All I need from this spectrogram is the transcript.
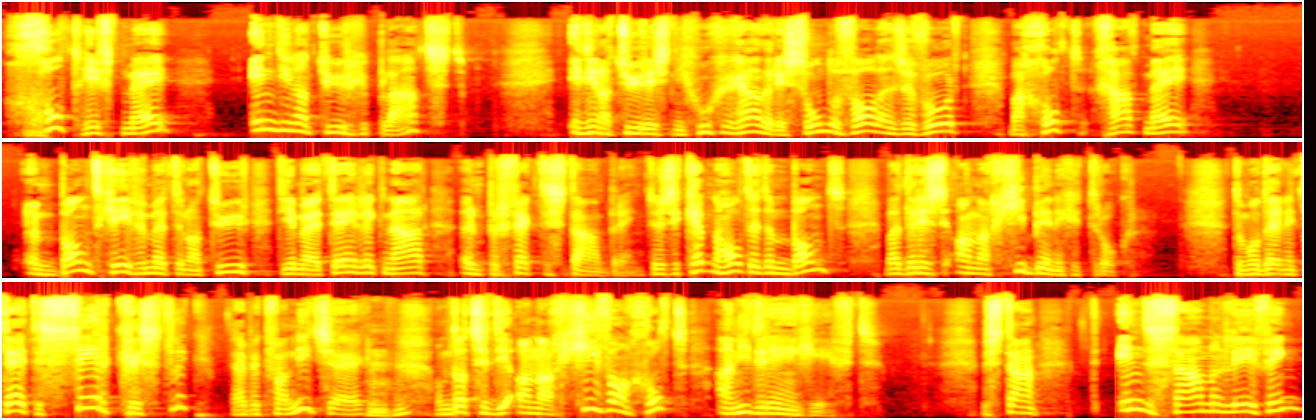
God heeft mij in die natuur geplaatst. In die natuur is het niet goed gegaan, er is zondeval enzovoort. Maar God gaat mij een band geven met de natuur die me uiteindelijk naar een perfecte staat brengt. Dus ik heb nog altijd een band, maar er is anarchie binnengetrokken. De moderniteit is zeer christelijk, dat heb ik van Nietzsche eigenlijk, mhm. omdat ze die anarchie van God aan iedereen geeft. We staan in de samenleving,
